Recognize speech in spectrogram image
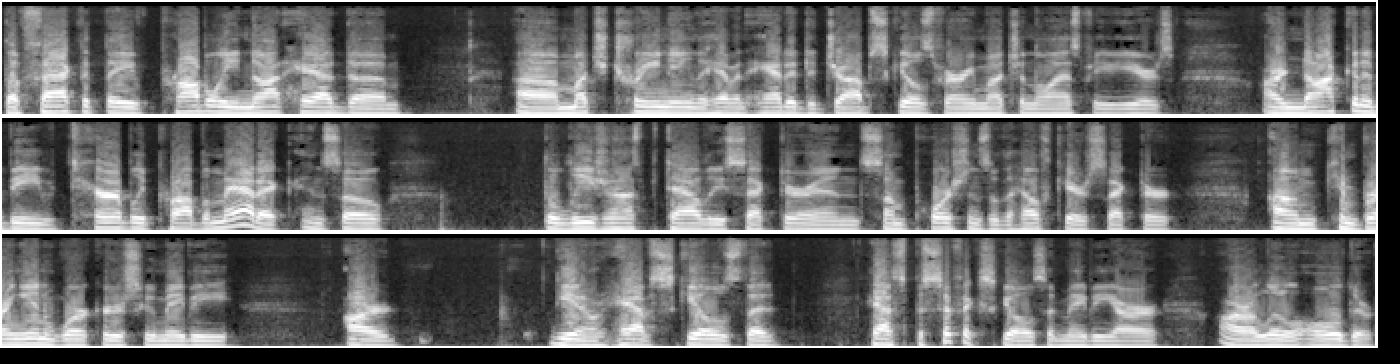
the fact that they've probably not had um, uh, much training, they haven't added to job skills very much in the last few years, are not going to be terribly problematic, and so the leisure and hospitality sector and some portions of the healthcare sector um, can bring in workers who maybe are you know have skills that have specific skills that maybe are are a little older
